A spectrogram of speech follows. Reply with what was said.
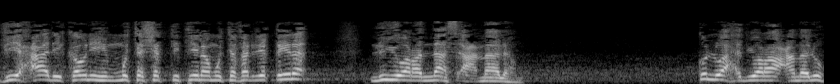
في حال كونهم متشتتين متفرقين ليرى الناس أعمالهم. كل واحد يرى عمله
